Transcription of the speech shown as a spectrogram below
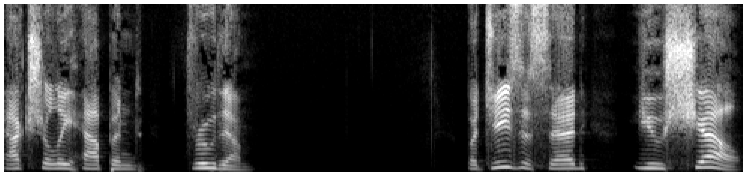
actually happened through them. But Jesus said, You shall,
